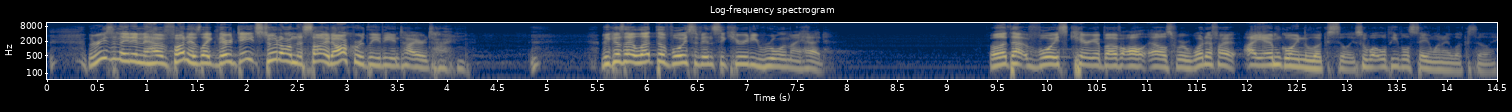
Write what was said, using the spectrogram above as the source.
the reason they didn't have fun is like their date stood on the side awkwardly the entire time. because I let the voice of insecurity rule in my head. Well, let that voice carry above all else, where what if I, I am going to look silly? So, what will people say when I look silly?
